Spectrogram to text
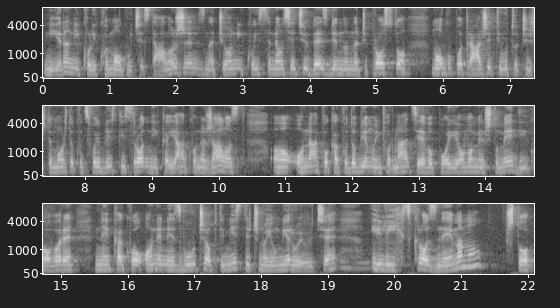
miran i koliko je moguće staložen. Znači, oni koji se ne osjećaju bezbjedno, znači, prosto mogu potražiti utočište možda kod svojih bliskih srodnika, iako, nažalost, onako kako dobijemo informacije, evo po i ovome što mediji govore, nekako one ne zvuče optimistično i umirujuće ili ih skroz nemamo, što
